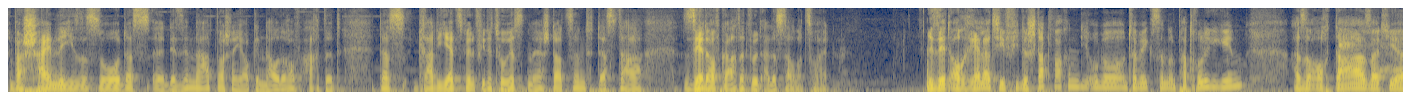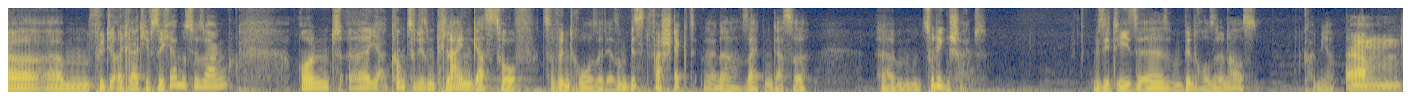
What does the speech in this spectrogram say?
wahrscheinlich ist es so, dass äh, der Senat wahrscheinlich auch genau darauf achtet, dass gerade jetzt, wenn viele Touristen in der Stadt sind, dass da sehr darauf geachtet wird, alles sauber zu halten. Ihr seht auch relativ viele Stadtwachen, die über unterwegs sind und Patrouille gehen. Also auch da seid ihr, ähm, fühlt ihr euch relativ sicher, müsst ihr sagen. Und äh, ja, kommt zu diesem kleinen Gasthof zur Windrose, der so ein bisschen versteckt in einer Seitengasse ähm, zu liegen scheint. Wie sieht diese äh, Windrose denn aus? Komm hier. Ähm,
